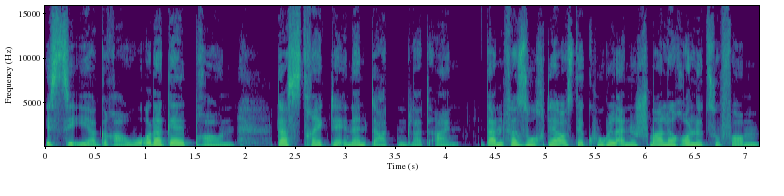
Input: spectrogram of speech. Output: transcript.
Ist sie eher grau oder gelbbraun? Das trägt er in ein Datenblatt ein. Dann versucht er aus der Kugel eine schmale Rolle zu formen.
